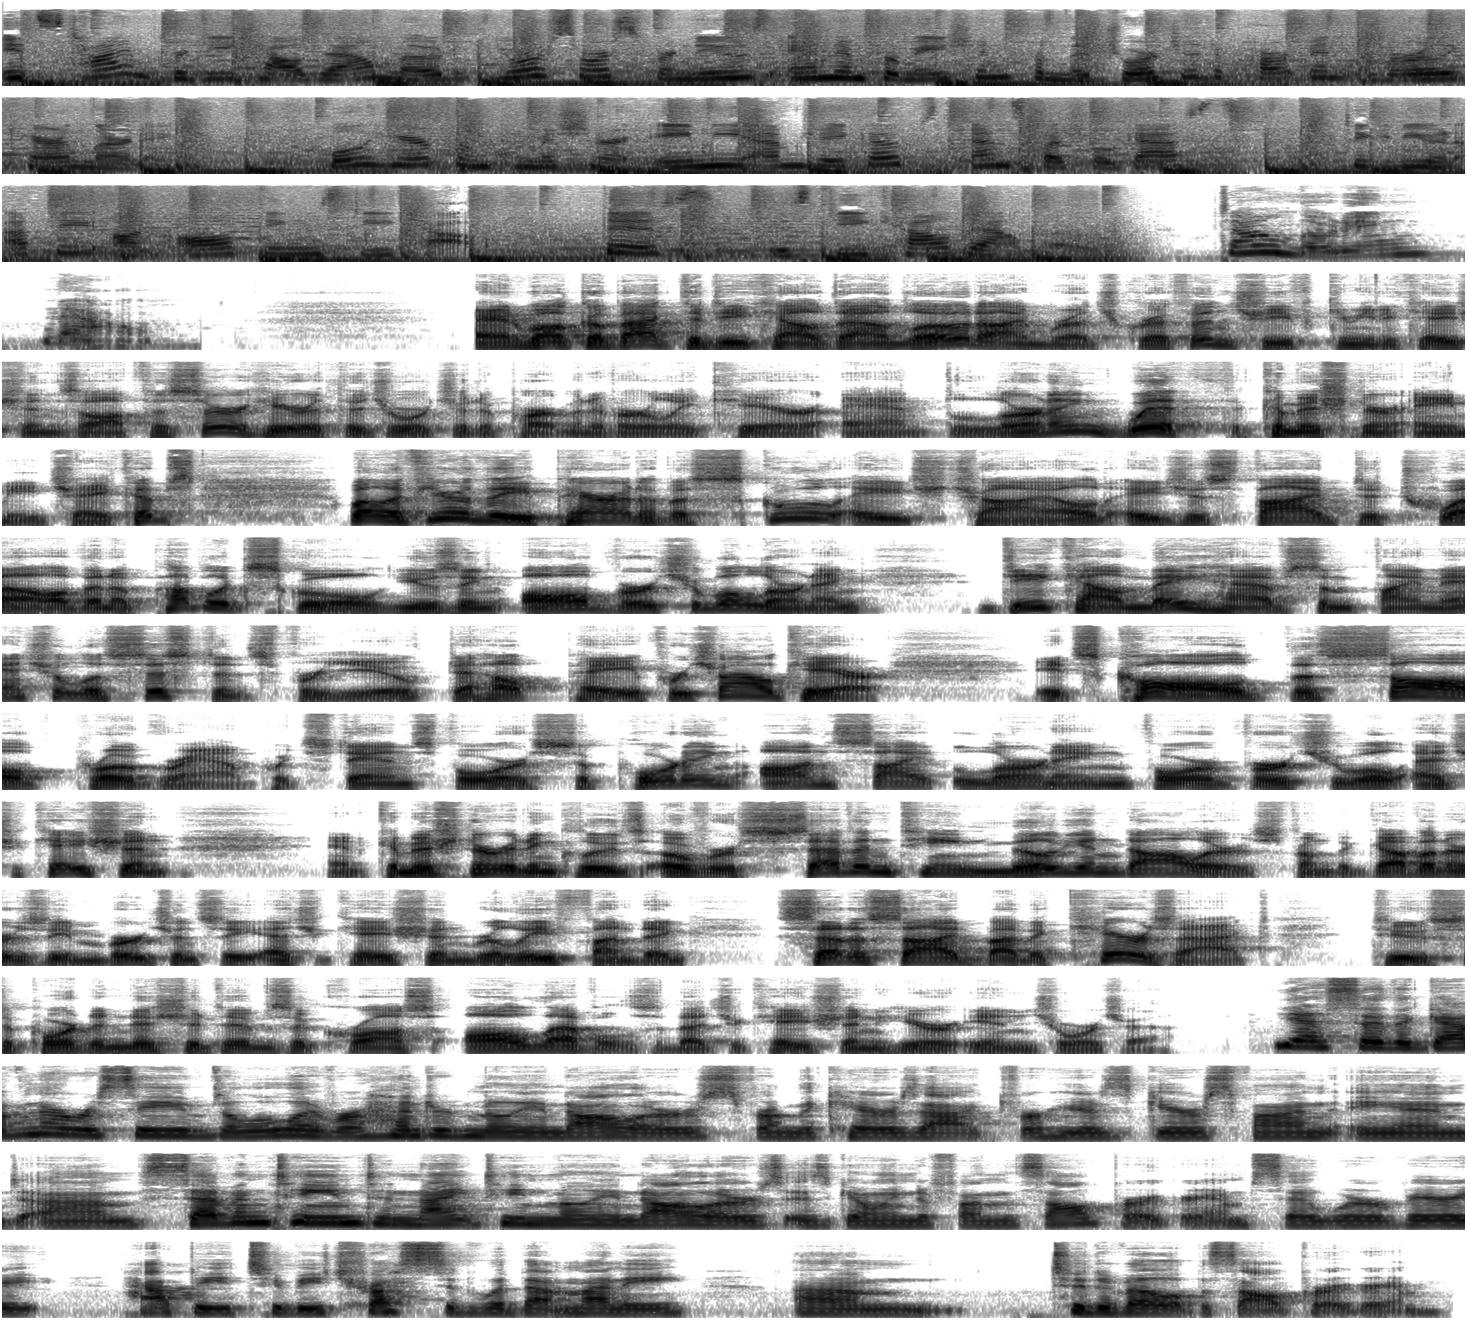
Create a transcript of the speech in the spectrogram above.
It's time for Decal Download, your source for news and information from the Georgia Department of Early Care and Learning. We'll hear from Commissioner Amy M. Jacobs and special guests to give you an update on all things decal. This is Decal Download. Downloading now. And welcome back to Decal Download. I'm Reg Griffin, Chief Communications Officer here at the Georgia Department of Early Care and Learning with Commissioner Amy Jacobs. Well, if you're the parent of a school age child, ages 5 to 12, in a public school using all virtual learning, Decal may have some financial assistance for you to help pay for childcare. It's called the SOLVE program, which stands for Supporting On Site Learning for Virtual Education. And, Commissioner, it includes over $17 million from the governor's emergency education relief funding set aside by the CARES Act to support initiatives across all levels of education here in Georgia. Yes, so the governor received a little over $100 million from the CARES Act for his GEARS fund, and um, 17 to $19 million is going to fund the SOLVE program. So we're very happy to be trusted with that money um, to develop the SOLVE program.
